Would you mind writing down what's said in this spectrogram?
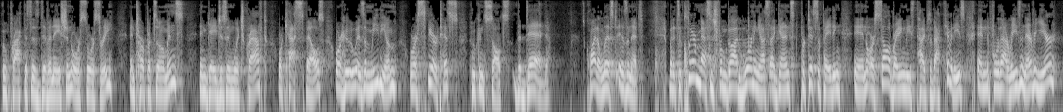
who practices divination or sorcery, interprets omens, engages in witchcraft, or casts spells, or who is a medium or a spiritist who consults the dead. Quite a list, isn't it? But it's a clear message from God warning us against participating in or celebrating these types of activities. And for that reason, every year,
